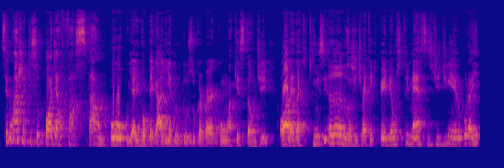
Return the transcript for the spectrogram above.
Você não acha que isso pode afastar um pouco? E aí vou pegar a linha do, do, Zuckerberg com a questão de, olha, daqui 15 anos a gente vai ter que perder uns trimestres de dinheiro por aí.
